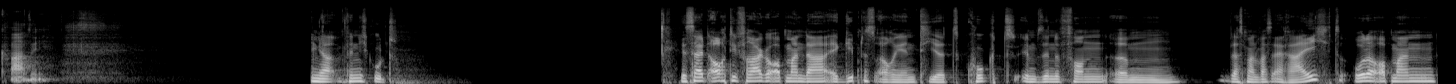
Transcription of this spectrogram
quasi. Ja, finde ich gut. Ist halt auch die Frage, ob man da ergebnisorientiert guckt, im Sinne von, ähm, dass man was erreicht, oder ob man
